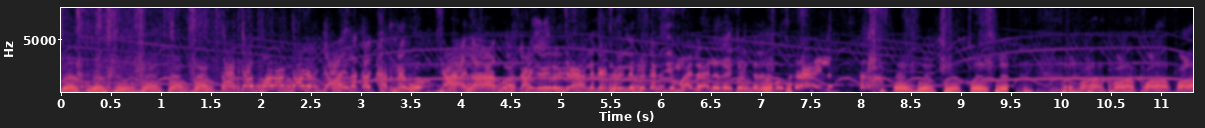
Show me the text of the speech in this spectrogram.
त्या पळा. काय खरं नाही काय काय खरं नाही पळा पळा पळा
